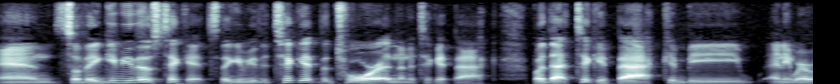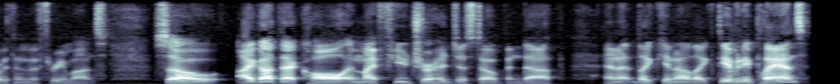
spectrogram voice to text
And so they give you those tickets. They give you the ticket, the tour, and then a ticket back. But that ticket back can be anywhere within the 3 months. So I got that call and my future had just opened up. And I- like, you know, like, do you have any plans?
